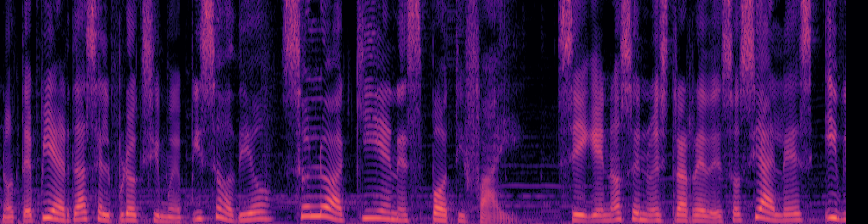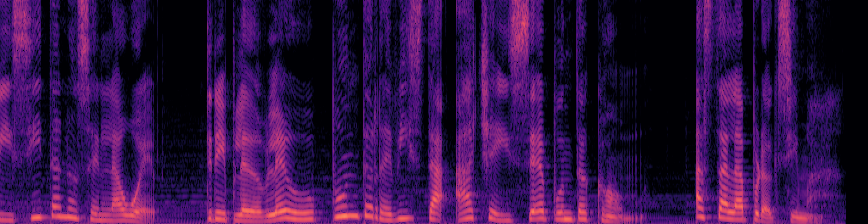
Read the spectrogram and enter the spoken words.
No te pierdas el próximo episodio solo aquí en Spotify. Síguenos en nuestras redes sociales y visítanos en la web www.revistahic.com. Hasta la próxima.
